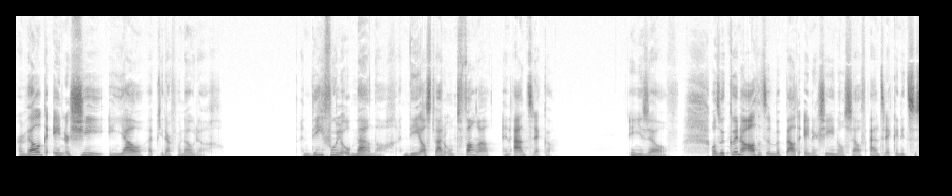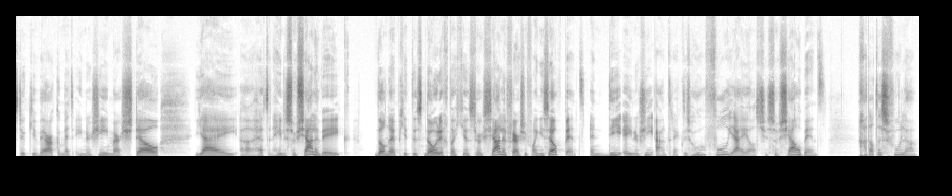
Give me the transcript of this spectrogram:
Maar welke energie in jou heb je daarvoor nodig? En die voelen op maandag. En die als het ware ontvangen en aantrekken in jezelf. Want we kunnen altijd een bepaalde energie in onszelf aantrekken. Dit is een stukje werken met energie. Maar stel, jij uh, hebt een hele sociale week. Dan heb je het dus nodig dat je een sociale versie van jezelf bent. En die energie aantrekt. Dus hoe voel jij je als je sociaal bent? Ga dat eens voelen.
